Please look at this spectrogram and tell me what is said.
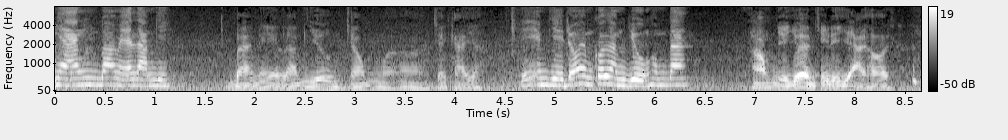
Nhà anh ba mẹ làm gì? Ba mẹ làm vườn trồng ờ, trái cây á vậy em về đó em có làm vườn không ta? Không vậy với em chỉ đi dạy thôi.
